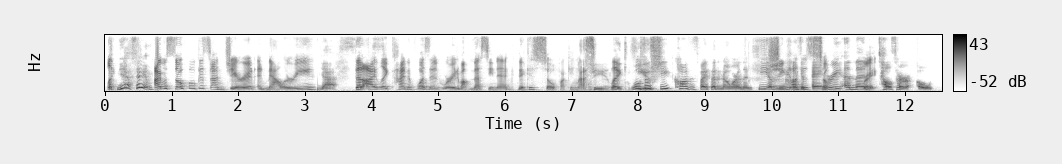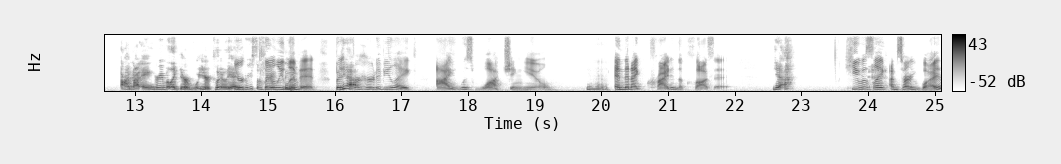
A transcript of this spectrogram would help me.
Like, Yeah, same. I was so focused on Jarrette and Mallory yes. that I like kind of wasn't worried about messy Nick. Nick is so fucking messy. Like, Well, so she causes fights out of nowhere, and then he immediately gets causes so- angry, and then Right. tells her, "Oh, I'm not angry, but like you're you're clearly you're angry." So clearly livid. But Yeah. for her to be like, I was watching you, Mhm. and then I cried in the closet. Yeah, He was like, I'm sorry, what?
